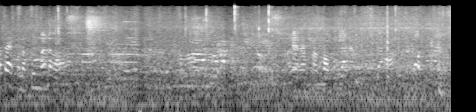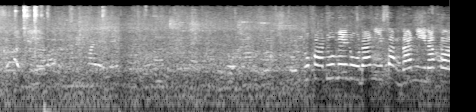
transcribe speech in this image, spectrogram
ลูกค้าจ่ายคนละครึ่งนะคะเนี่ยนะคะคอมพิวนะลูกค้าดูเมนูด้านนี้สั่งด้านนี้นะคะ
